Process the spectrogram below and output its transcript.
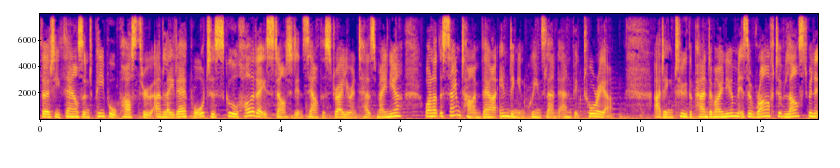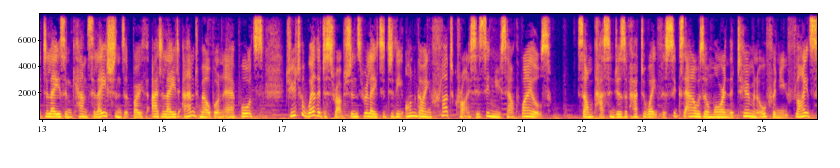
30,000 people passed through Adelaide Airport as school holidays started in South Australia and Tasmania, while at the same time they are ending in Queensland and Victoria. Adding to the pandemonium is a raft of last minute delays and cancellations at both Adelaide and Melbourne airports due to weather disruptions related to the ongoing flood crisis in New South Wales. Some passengers have had to wait for six hours or more in the terminal for new flights,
